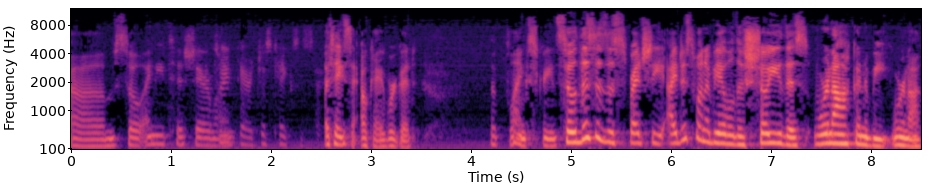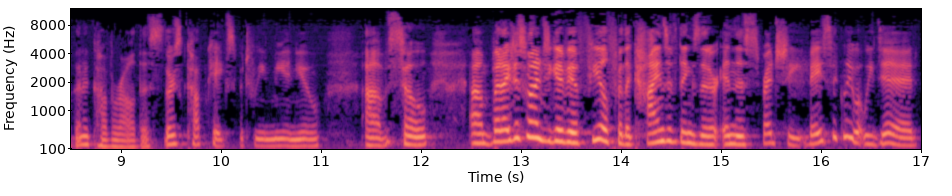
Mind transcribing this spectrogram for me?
Um, so I need to share my. right there. It just takes a second. It takes, okay, we're good. The blank screen. So this is a spreadsheet. I just want to be able to show you this. We're not going to be, we're not going to cover all this. There's cupcakes between me and you. Um, so, um, but I just wanted to give you a feel for the kinds of things that are in this spreadsheet. Basically what we did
